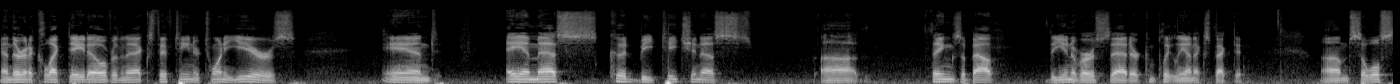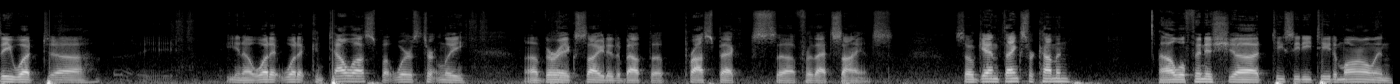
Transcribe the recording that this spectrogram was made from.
And they're going to collect data over the next 15 or 20 years. And AMS could be teaching us uh, things about the universe that are completely unexpected. Um, so we'll see what uh, you know what it what it can tell us, but we're certainly uh, very excited about the prospects uh, for that science. So again, thanks for coming. Uh, we'll finish uh, TCDT tomorrow and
